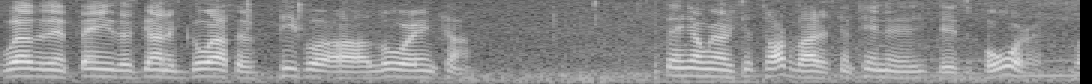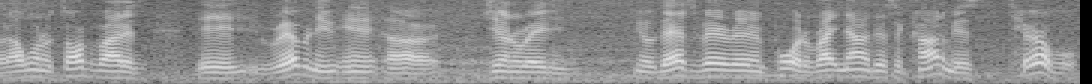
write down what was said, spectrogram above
rather than things that's going to go after people uh, lower income. The thing I'm going to talk about is continuing this border. What I want to talk about is the revenue in, uh, generating. You know, that's very, very important. Right now, this economy is terrible.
